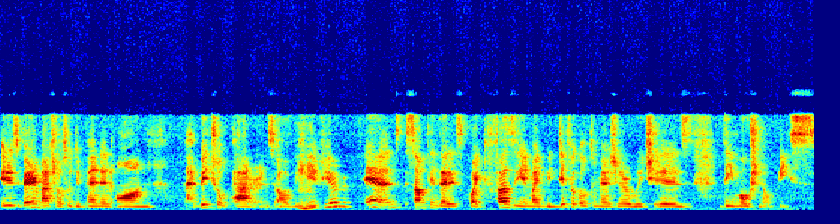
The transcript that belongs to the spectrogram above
it is very much also dependent on habitual patterns of mm-hmm. behavior mm-hmm. and something that is quite fuzzy and might be difficult to measure, which is the emotional piece,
